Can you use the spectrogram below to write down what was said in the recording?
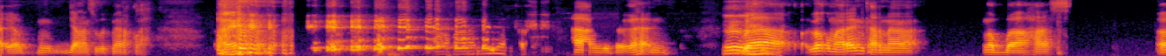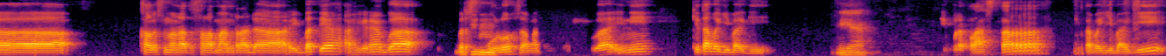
ah, ya jangan sebut merek lah. Nah, gitu kan. Gue gue kemarin karena ngebahas uh, kalau 900 halaman rada ribet ya akhirnya gue bersepuluh hmm. sama teman gue ini kita bagi-bagi iya. Per klaster kita bagi-bagi.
